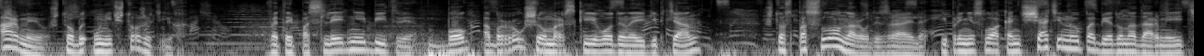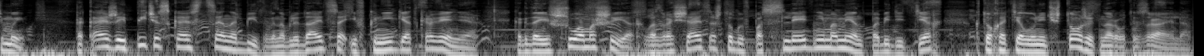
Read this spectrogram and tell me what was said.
армию, чтобы уничтожить их. В этой последней битве Бог обрушил морские воды на египтян, что спасло народ Израиля и принесло окончательную победу над армией тьмы. Такая же эпическая сцена битвы наблюдается и в книге Откровения, когда Ишуа Машиях возвращается, чтобы в последний момент победить тех, кто хотел уничтожить народ Израиля.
